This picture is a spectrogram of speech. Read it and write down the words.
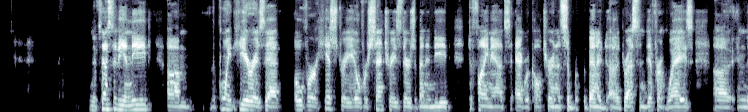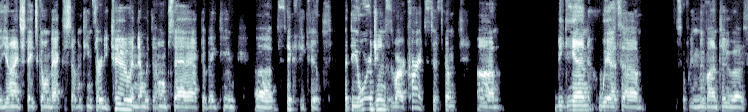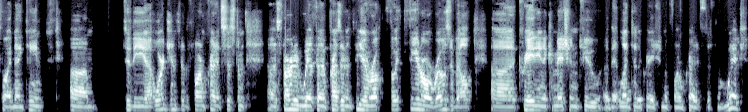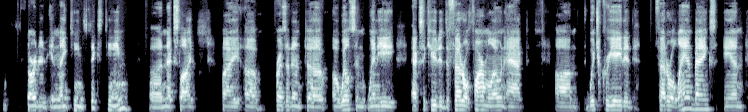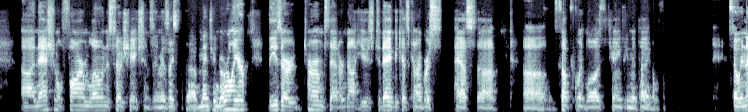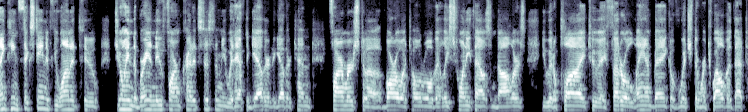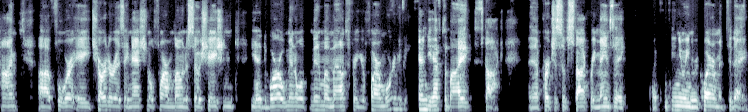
necessity and need. Um, the point here is that over history, over centuries, there's been a need to finance agriculture, and it's been addressed in different ways. Uh, in the United States, going back to 1732, and then with the Homestead Act of 1862. But the origins of our current system um, began with, um, so if we move on to uh, slide 19, um, to the uh, origins of the farm credit system uh, started with uh, President Theodore, Roosevelt uh, creating a commission to uh, that led to the creation of the farm credit system, which started in 1916. Uh, next slide by President Wilson when he executed the Federal Farm Loan Act, um, which created federal land banks and uh, National Farm Loan Associations. And as I uh, mentioned earlier, these are terms that are not used today because Congress passed uh, uh subsequent laws changing the title. So in 1916, if you wanted to join the brand new farm credit system, you would have to gather together 10 farmers to uh, borrow a total of at least $20,000. You would apply to a federal land bank, of which there were 12 at that time, uh, for a charter as a National Farm Loan Association. You had to borrow minimal, minimum amounts for your farm mortgage, and you have to buy stock. Uh, purchase of stock remains a, a continuing requirement today.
